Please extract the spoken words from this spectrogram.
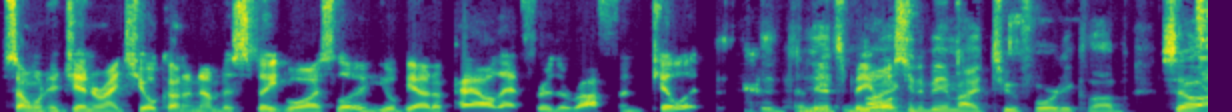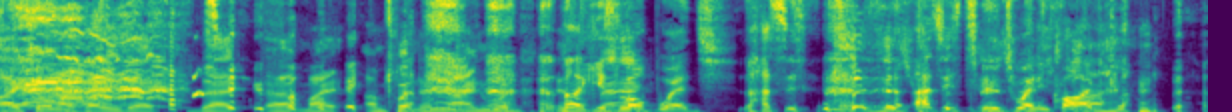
someone who generates your kind of numbers speed wise, Lou. You'll be able to power that through the rough and kill it. It- it's be awesome. going to be in my 240 club. So I told my buddy that that uh, my I'm putting a nine wood in like the his bag. lob wedge. That's his. his- that's his his two twenty five response- club.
